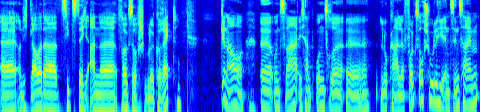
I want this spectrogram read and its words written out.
Äh, und ich glaube, da zieht's dich an eine Volkshochschule, korrekt? Genau. Äh, und zwar, ich habe unsere äh, lokale Volkshochschule hier in Sinsheim.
